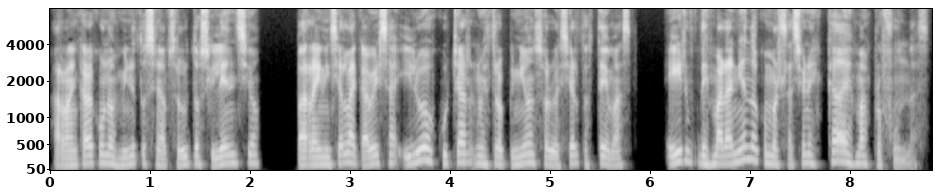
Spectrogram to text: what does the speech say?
Arrancar con unos minutos en absoluto silencio para reiniciar la cabeza y luego escuchar nuestra opinión sobre ciertos temas e ir desmarañando conversaciones cada vez más profundas.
